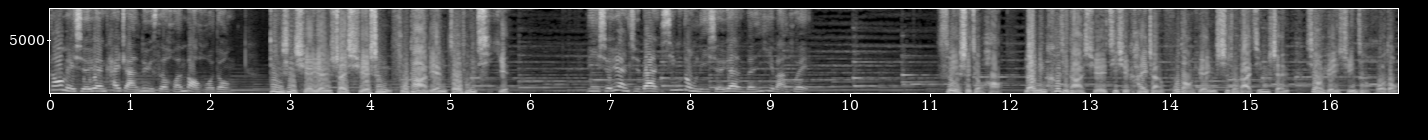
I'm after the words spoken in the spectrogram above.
高美学院开展绿色环保活动，电信学院率学生赴大连走访企业，理学院举办心动理学院文艺晚会。四月十九号，辽宁科技大学继续开展辅导员十九大精神校园巡讲活动。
